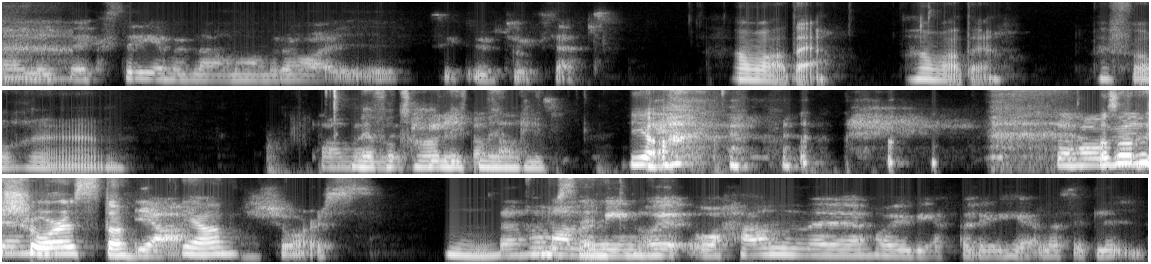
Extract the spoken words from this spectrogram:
vara lite extrem ibland, han Ra, i sitt uttryckssätt. Han var det. Han var det. Vi får eh, Vi får ta klypa med. Ja. Så har Og så har du Shores, da. Ja, Ja. Shores. Mm. Sen har mannen min, och, och han eh, har ju vetat det hela sitt liv.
